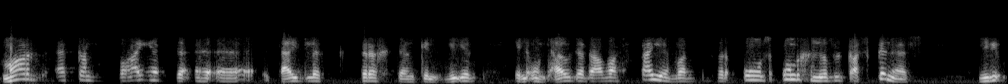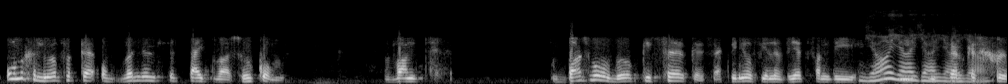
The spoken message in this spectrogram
Maar ek kan baie uh, uh, duidelik terugdink en weet en onthou dat daar was tye wat vir ons ongelooflik as kinders hierdie ongelooflike opwindendste tyd was. Hoekom? Want Boswell Wilkie Circus. Ek weet nie of julle weet van die Ja, ja, ja, ja, ja. ja.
